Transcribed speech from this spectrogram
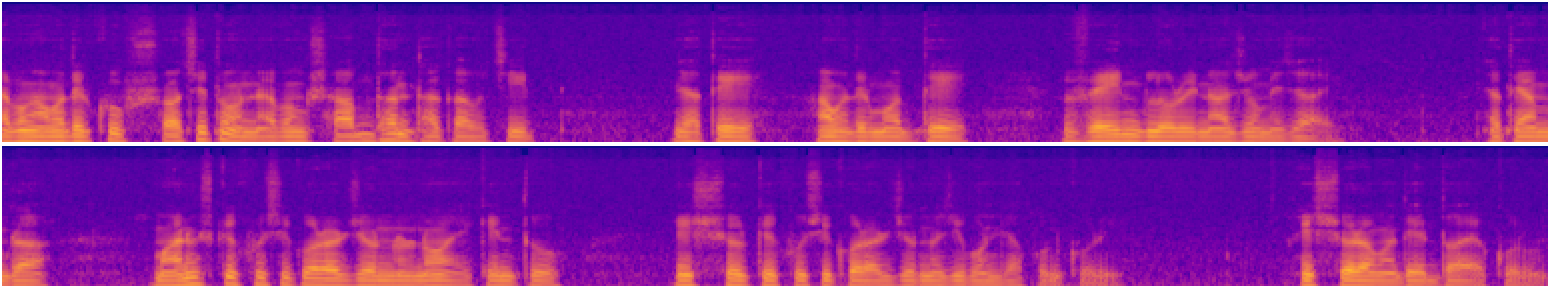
এবং আমাদের খুব সচেতন এবং সাবধান থাকা উচিত যাতে আমাদের মধ্যে ভেইন গ্লোরি না জমে যায়। যাতে আমরা মানুষকে খুশি করার জন্য নয়, কিন্তু ঈশ্বরকে খুশি করার জন্য জীবনযাপন করি। ঈশ্বর আমাদের দয়া করুন।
